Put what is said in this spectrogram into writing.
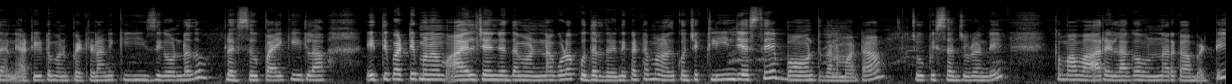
దాన్ని అటు ఇటు మనం పెట్టడానికి ఈజీగా ఉండదు. ప్లస్ పైకి ఇట్లా ఎత్తి పట్టి మనం ఆయిల్ చేంజ్ చేద్దామన్నా కూడా కుదరదు. ఎందుకంటే మనం అది కొంచెం క్లీన్ చేస్తే బాగుంటుంది అనమాట చూపిస్తాను చూడండి. ఇంకా మా వారు ఎలాగో ఉన్నారు కాబట్టి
